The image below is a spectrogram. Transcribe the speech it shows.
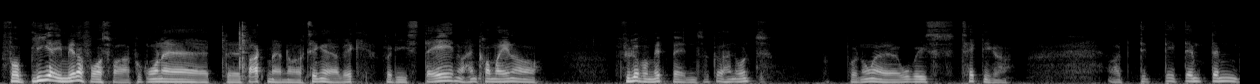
forbliver i midterforsvaret på grund af, at øh, Bachmann og Tinger er væk. Fordi Stage, når han kommer ind og fylder på midtbanen, så gør han ondt på nogle af OB's teknikere. Og det, det, dem, dem,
